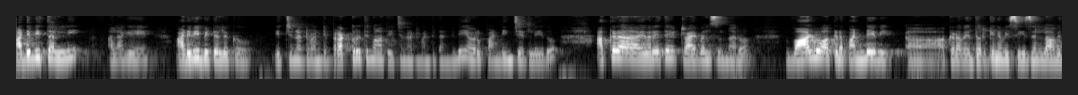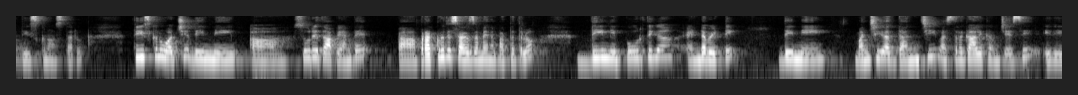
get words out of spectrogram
అడవి తల్లి అలాగే అడవి బిడ్డలకు ఇచ్చినటువంటి ప్రకృతి మాత ఇచ్చినటువంటిదండి. ఇది ఎవరు పండించేది లేదు. అక్కడ ఎవరైతే ట్రైబల్స్ ఉన్నారో వాళ్ళు అక్కడ పండేవి అక్కడ దొరికినవి సీజన్లో అవి తీసుకుని వస్తారు. తీసుకుని వచ్చి దీన్ని సూర్యతాపి అంటే ప్రకృతి సహజమైన పద్ధతిలో దీన్ని పూర్తిగా ఎండబెట్టి దీన్ని మంచిగా దంచి వస్త్రగాలికం చేసి ఇది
